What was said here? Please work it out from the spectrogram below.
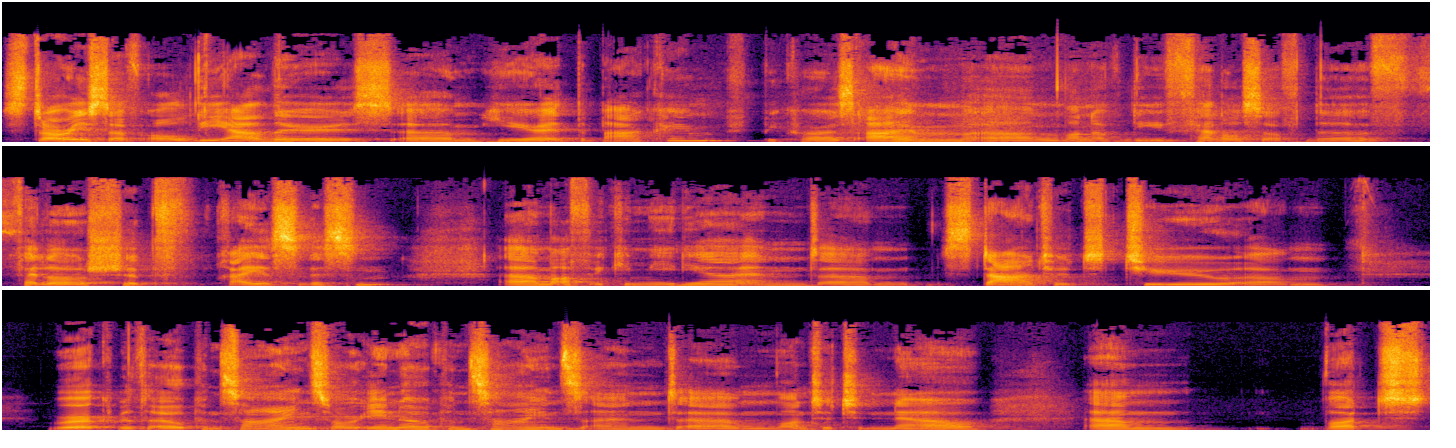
stories of all the others um, here at the Barcamp, because I'm um, one of the fellows of the Fellowship Freies Wissen of Wikimedia and started to work with open science or in open science and um, wanted to know um, what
